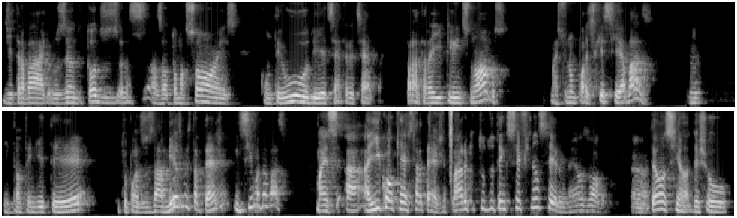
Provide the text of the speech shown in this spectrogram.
de trabalho, usando todas as, as automações, conteúdo e etc, etc, para atrair clientes novos, mas tu não pode esquecer a base. Hum. Então tem que ter, tu pode usar a mesma estratégia em cima da base. Mas a, aí qual é a estratégia? Claro que tudo tem que ser financeiro, né, Oswaldo? Ah. Então assim, ó, deixa eu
